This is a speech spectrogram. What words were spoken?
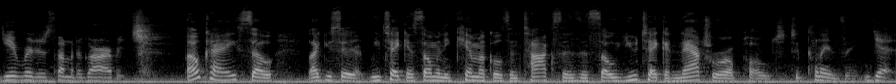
get rid of some of the garbage. Okay, so like you said, we taking so many chemicals and toxins, and so you take a natural approach to cleansing. Yes.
